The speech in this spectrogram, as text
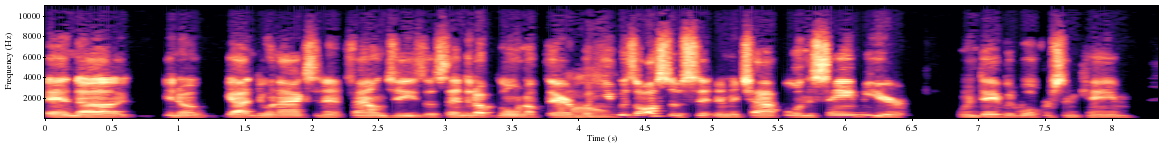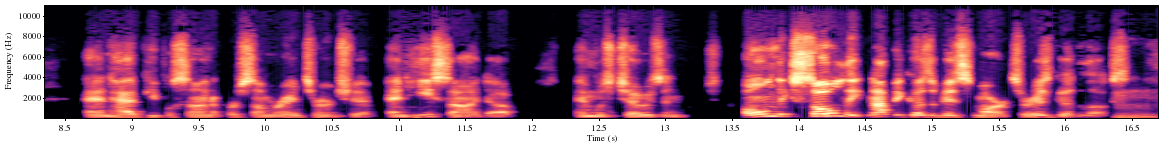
and uh, you know, got into an accident, found Jesus, ended up going up there. But he was also sitting in a chapel in the same year when David Wilkerson came and had people sign up for summer internship, and he signed up and was chosen only solely not because of his smarts or his good looks, mm-hmm.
